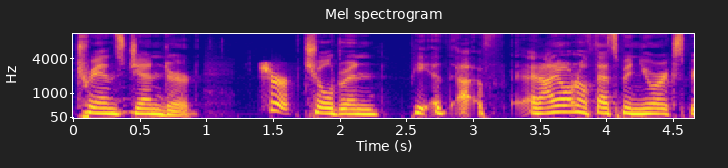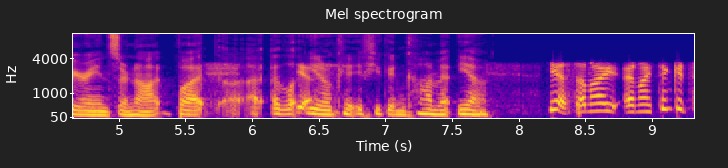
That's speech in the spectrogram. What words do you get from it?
transgendered sure children and I don't know if that's been your experience or not, but uh, yes. you know, if you can comment, yeah. Yes, and I and I think it's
